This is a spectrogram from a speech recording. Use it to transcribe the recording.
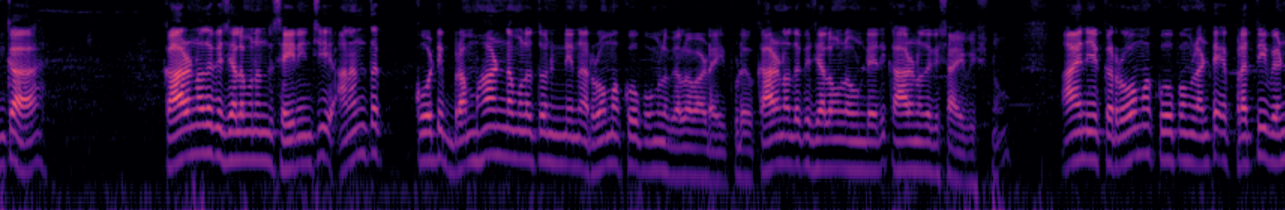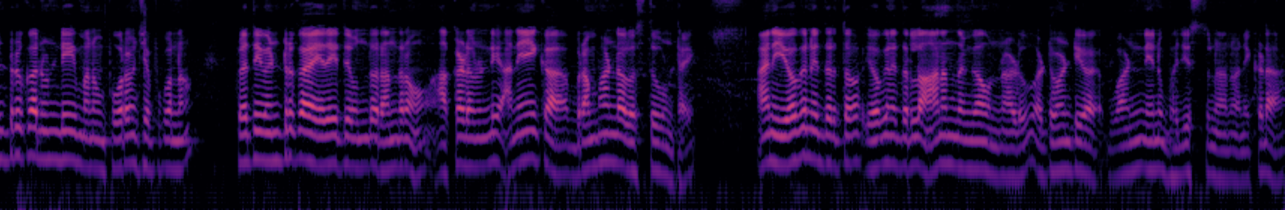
ఇంకా కారణోదక జలమునందు శయనించి అనంత కోటి బ్రహ్మాండములతో నిండిన రోమకోపములు గలవాడాయి ఇప్పుడు కారణోదక జలంలో ఉండేది కారణోదక సాయి విష్ణు. ఆయన యొక్క రోమకోపములు అంటే ప్రతి వెంట్రుక నుండి మనం పూర్వం చెప్పుకున్నాం. ప్రతి వెంట్రుక ఏదైతే ఉందో రంధ్రం అక్కడ నుండి అనేక బ్రహ్మాండాలు వస్తూ ఉంటాయి. ఆయన యోగ నిద్రతో యోగ నిద్రలో ఆనందంగా ఉన్నాడు. అటువంటి వాడిని నేను భజిస్తున్నాను అని ఇక్కడ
